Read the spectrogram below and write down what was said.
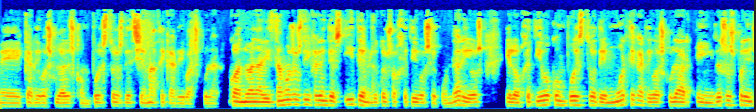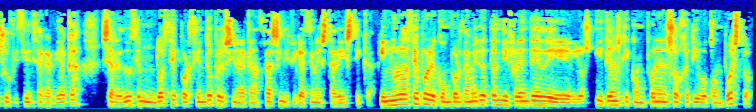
eh, cardiovasculares compuestos de sionace cardiovascular. Cuando analizamos los diferentes ítems de otros objetivos secundarios, el objetivo compuesto de muerte cardiovascular e ingresos por insuficiencia cardíaca se reduce en un 12%, pero sin alcanzar significación estadística. Y no lo hace por el comportamiento tan diferente de los ítems que componen ese objetivo compuesto,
